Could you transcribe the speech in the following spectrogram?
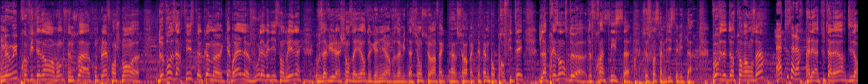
Mais oui, profitez-en avant que ce ne soit complet. Franchement, euh, de beaux artistes comme euh, Cabrel, vous l'avez dit Sandrine. Vous avez eu la chance d'ailleurs de gagner euh, vos invitations sur Impact, sur Impact FM pour profiter de la présence de, de Francis. Ce soir samedi, c'est vite là. Vous, vous êtes de retour à 11h À tout à l'heure. Allez, à tout à l'heure, 10h03.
